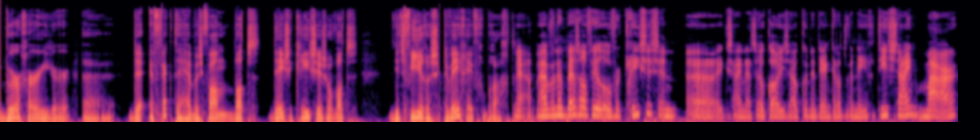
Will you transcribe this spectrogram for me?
burger hier eh, de effecten hebben van wat deze crisis of wat dit virus teweeg heeft gebracht. Ja, we hebben het best wel veel over crisis. En eh, ik zei net ook al, je zou kunnen denken dat we negatief zijn. Maar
